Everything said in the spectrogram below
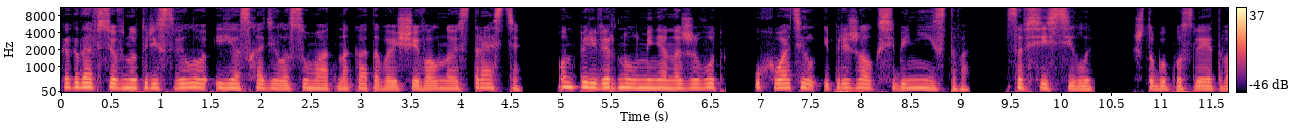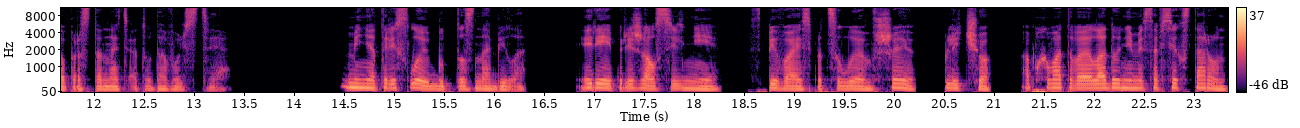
Когда все внутри свело, и я сходила с ума от накатывающей волной страсти, он перевернул меня на живот, ухватил и прижал к себе неистово, со всей силы, чтобы после этого простонать от удовольствия. Меня трясло и будто знобило. Ирей прижал сильнее, впиваясь поцелуем в шею, плечо, обхватывая ладонями со всех сторон,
